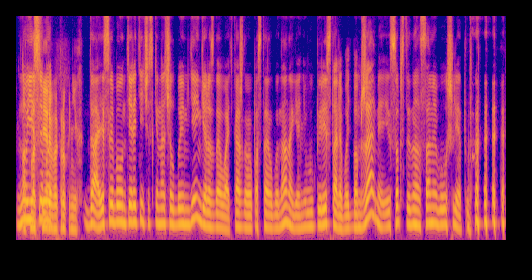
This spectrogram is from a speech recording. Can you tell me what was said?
Ну, если бы, вокруг них. да, если бы он теоретически начал бы им деньги раздавать, каждого поставил бы на ноги, они бы перестали быть бомжами и, собственно, сами бы ушли оттуда.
